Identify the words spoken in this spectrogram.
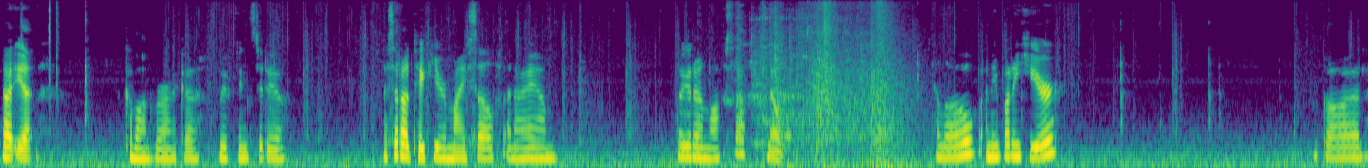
Not yet. Come on, Veronica. We have things to do. I said I'd take care of myself, and I am. Do I get to unlock stuff? Nope. Hello? Anybody here? Oh god.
